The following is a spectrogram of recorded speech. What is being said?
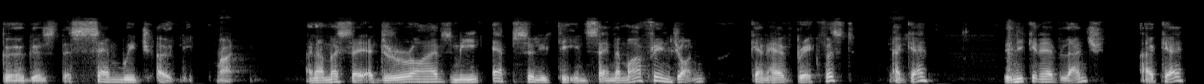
burgers, the sandwich only. Right. And I must say, it drives me absolutely insane. Now, my friend John can have breakfast, yes. okay? Then he can have lunch, okay?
